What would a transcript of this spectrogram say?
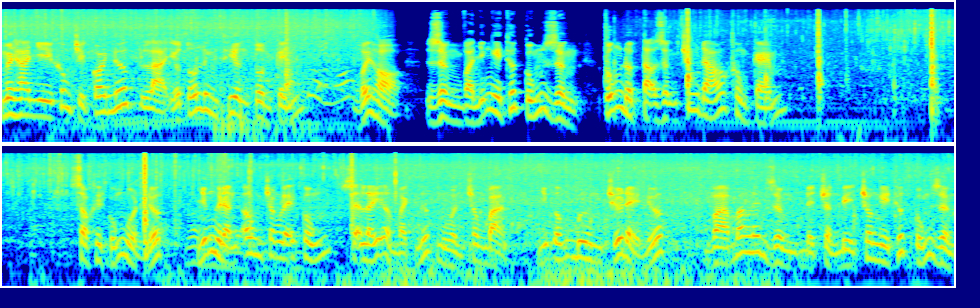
Người Hà Nhì không chỉ coi nước là yếu tố linh thiêng tôn kính. Với họ, rừng và những nghi thức cúng rừng cũng được tạo dựng chu đáo không kém. Sau khi cúng nguồn nước, những người đàn ông trong lễ cúng sẽ lấy ở mạch nước nguồn trong bản những ống bươm chứa đầy nước và mang lên rừng để chuẩn bị cho nghi thức cúng rừng.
